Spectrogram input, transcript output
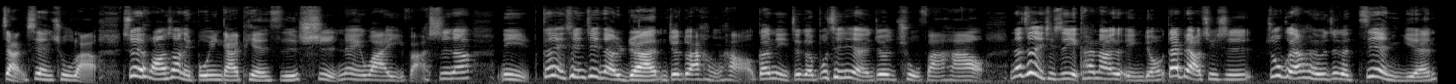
展现出来。所以皇上你不应该偏私，使内外异法。使呢，你跟你亲近的人，你就对他很好；跟你这个不亲近的人，就处罚他哦。那这里其实也看到一个隐忧，代表。其实诸葛亮还有这个谏言，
